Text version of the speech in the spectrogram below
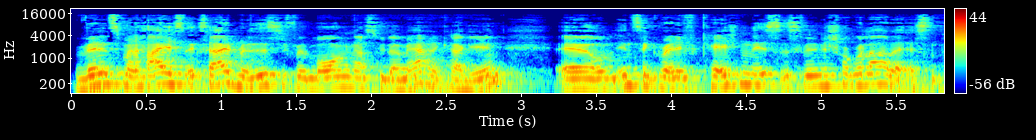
Wenn jetzt mein Highest Excitement ist, ich will morgen nach Südamerika gehen äh, und Instant Gratification ist, ich will eine Schokolade essen.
